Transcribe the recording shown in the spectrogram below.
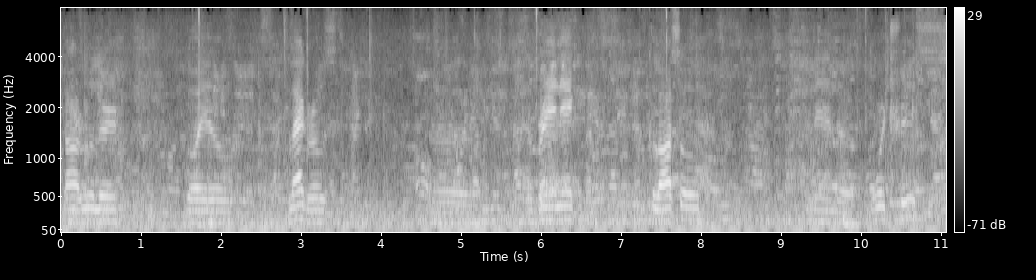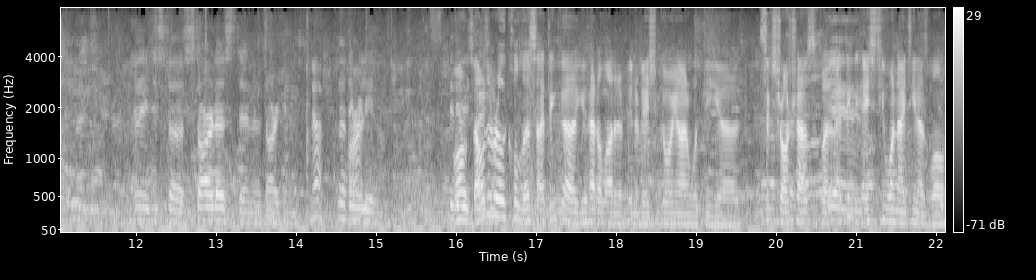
thought ruler, Goyle, Black Rose, uh, a Brionac, Colossal, and then a Fortress, and then just a Stardust and a Dark End. Yeah. Nothing right. really. Well, that was a really cool list. I think uh, you had a lot of innovation going on with the uh, six draw traps, but I think yeah, yeah. HT119 as well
